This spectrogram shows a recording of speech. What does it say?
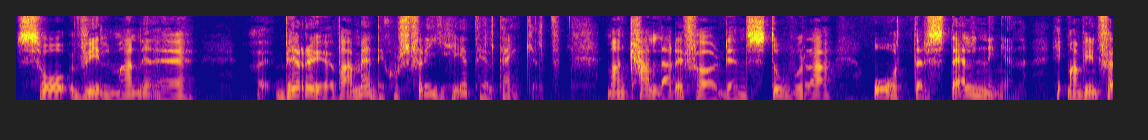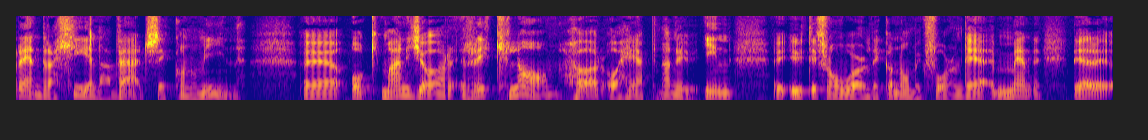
så vill man eh, beröva människors frihet helt enkelt. Man kallar det för den stora återställningen. Man vill förändra hela världsekonomin. Eh, och man gör reklam, hör och häpna nu, in, eh, utifrån World Economic Forum. Det är, men, det är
